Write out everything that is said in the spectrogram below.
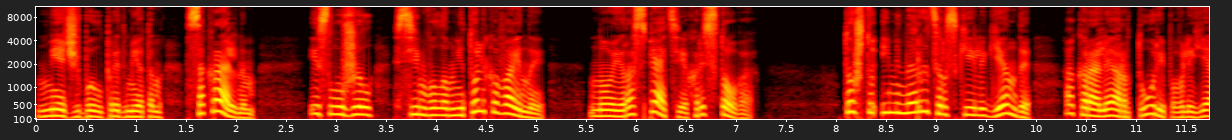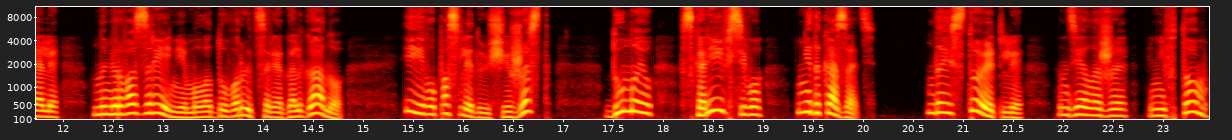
меч был предметом сакральным и служил символом не только войны, но и распятия Христова. То, что именно рыцарские легенды о короле Артуре повлияли на мировоззрение молодого рыцаря Гальгано и его последующий жест, думаю, скорее всего, не доказать. Да и стоит ли, дело же не в том,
